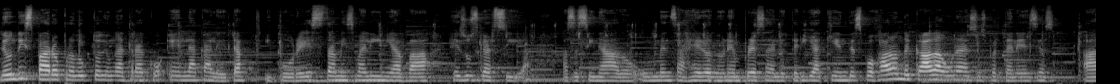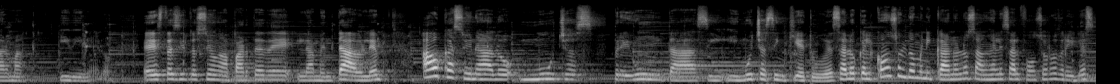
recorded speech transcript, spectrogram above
de un disparo producto de un atraco en la caleta. Y por esta misma línea va Jesús García, asesinado, un mensajero de una empresa de lotería, quien despojaron de cada una de sus pertenencias, arma y dinero. Esta situación, aparte de lamentable, ha ocasionado muchas preguntas y, y, muchas inquietudes, a lo que el cónsul dominicano en Los Ángeles, Alfonso Rodríguez,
